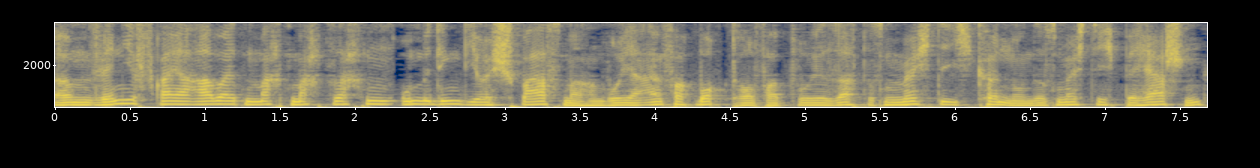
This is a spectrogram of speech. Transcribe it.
Ähm, wenn ihr freie Arbeiten macht, macht Sachen unbedingt, die euch Spaß machen, wo ihr einfach Bock drauf habt, wo ihr sagt, das möchte ich können und das möchte ich beherrschen.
